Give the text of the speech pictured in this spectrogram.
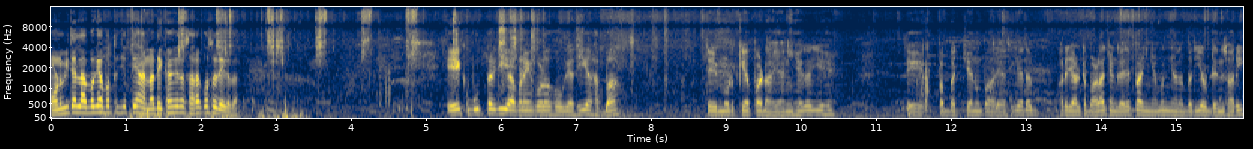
ਹੁਣ ਵੀ ਤਾਂ ਲੱਭ ਗਿਆ ਪੁੱਤ ਜੇ ਧਿਆਨ ਨਾਲ ਦੇਖਾਂਗੇ ਤਾਂ ਸਾਰਾ ਕੁਝ ਦਿਖਦਾ। ਇਹ ਕਬੂਤਰ ਜੀ ਆਪਣੇ ਕੋਲ ਹੋ ਗਿਆ ਸੀਗਾ ਹੱਬਾ ਤੇ ਮੁੜ ਕੇ ਆਪਾਂ ਡਾਇਆ ਨਹੀਂ ਹੈਗਾ ਜੀ ਇਹ। ਤੇ ਆਪਾਂ ਬੱਚਿਆਂ ਨੂੰ ਪਾ ਲਿਆ ਸੀਗਾ, ਇਹਦਾ ਰਿਜ਼ਲਟ ਬਾਹਲਾ ਚੰਗਾ, ਇਹਦੇ ਭਾਈਆਂ ਭੁਈਆਂ ਦਾ ਵਧੀਆ ਉੱਡੇ ਨੇ ਸਾਰੇ।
